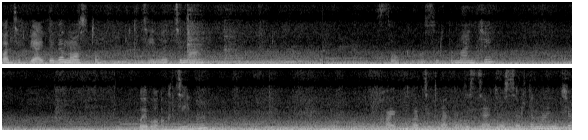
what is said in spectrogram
25,90. Акційна ціна. Соки в асортименті. Пиво акційне. Хайп 22,50 в асортименті.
